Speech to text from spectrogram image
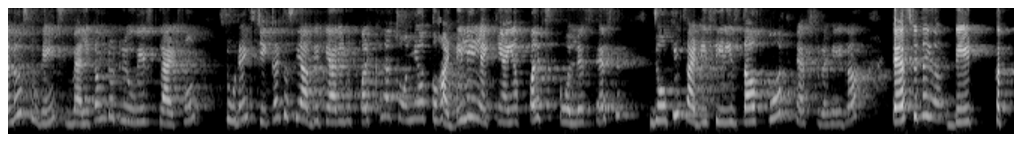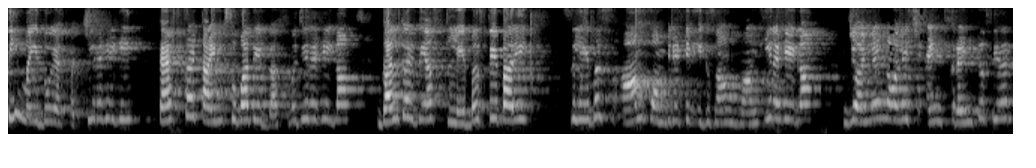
Hello students welcome to Trueways platform students ਜੇਕਰ ਤੁਸੀਂ ਆਪਦੀ ਤਿਆਰੀ ਨੂੰ ਪਰਖਣਾ ਚਾਹੁੰਦੇ ਹੋ, ਤੁਹਾਡੇ ਲਈ ਲੈ ਕੇ ਆਈ ਹਾਂ ਪਰਖ ਸਕੋਲਸ ਟੈਸਟ ਜੋ ਕਿ ਸਾਡੀ ਸੀਰੀਜ਼ ਦਾ ਫੋਰਥ ਟੈਸਟ ਰਹੇਗਾ। ਟੈਸਟ ਦੀ ਡੇਟ 31 ਮਈ 2025 ਰਹੇਗੀ। ਟੈਸਟ ਦਾ ਟਾਈਮ ਸਵੇਰ ਦੇ 10 ਵਜੇ ਰਹੇਗਾ। ਗੱਲ ਕਰਦੇ ਹਾਂ ਸਿਲੇਬਸ ਦੇ ਬਾਰੇ। ਸਿਲੇਬਸ ਆਮ ਕੰਪੀਟੀਟਿਵ ਐਗਜ਼ਾਮ ਵਾਂਗ ਹੀ ਰਹੇਗਾ। General knowledge and current affair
